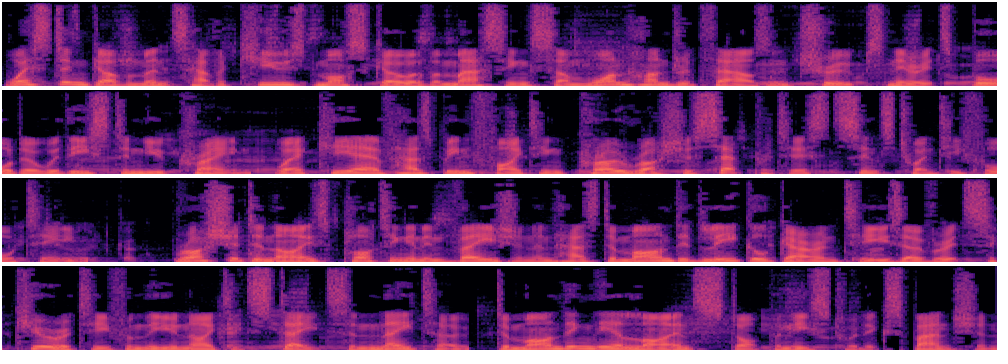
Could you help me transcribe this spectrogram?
Western governments have accused Moscow of amassing some 100,000 troops near its border with eastern Ukraine, where Kiev has been fighting pro-Russia separatists since 2014. Russia denies plotting an invasion and has demanded legal guarantees over its security from the United States and NATO, demanding the alliance stop an eastward expansion.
